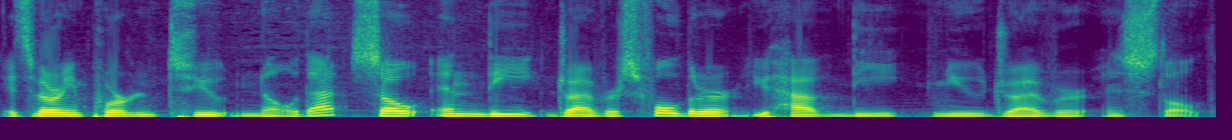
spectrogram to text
It's very important to know that. So in the drivers folder, you have the new driver installed.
